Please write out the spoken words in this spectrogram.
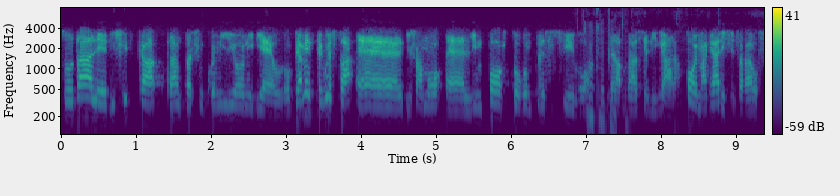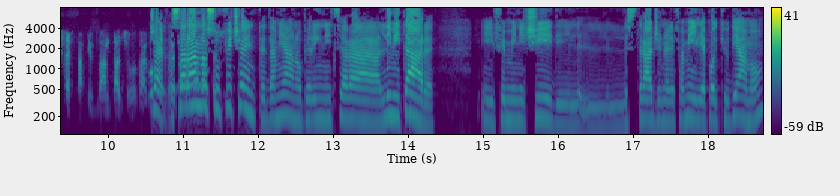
totale di circa 45 milioni di euro. Ovviamente questo è, diciamo, è l'importo complessivo capito. della base di gara. Poi magari ci sarà l'offerta più vantaggiosa. Certo, saranno per sufficienti, Damiano, per iniziare a limitare i femminicidi, le, le stragi nelle famiglie, poi chiudiamo?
